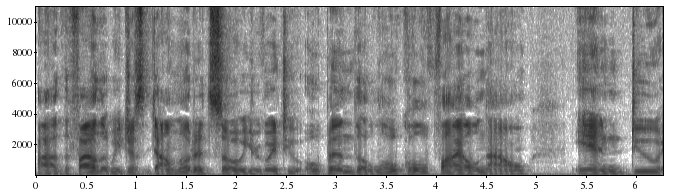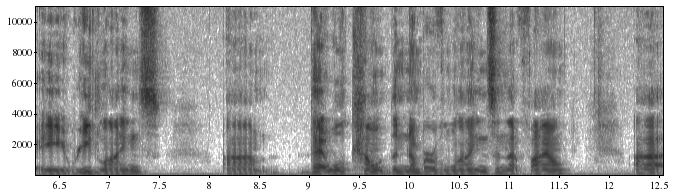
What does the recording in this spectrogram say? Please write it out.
uh, the file that we just downloaded. So you're going to open the local file now and do a read lines. Um, that will count the number of lines in that file. Uh,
